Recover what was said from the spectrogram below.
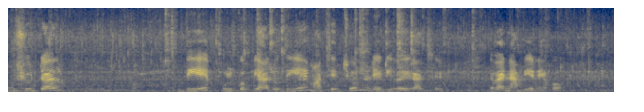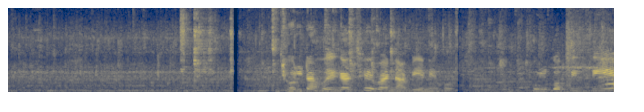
মুসুর ডাল দিয়ে, ফুলকপি, আলু দিয়ে মাছের ঝোল রেডি হয়ে গেছে। এবার নামিয়ে নেব। ঝোলটা হয়ে গেছে, এবার নামিয়ে নেব। ফুলকপি দিয়ে,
